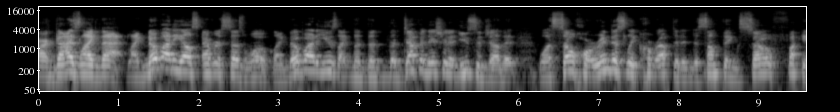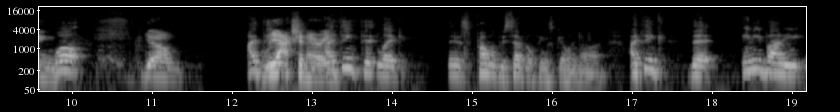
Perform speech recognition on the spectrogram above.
are guys like that. Like nobody else ever says woke. Like nobody used like the, the the definition and usage of it was so horrendously corrupted into something so fucking Well, you know I think reactionary. I think that like there's probably several things going on. I think that anybody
